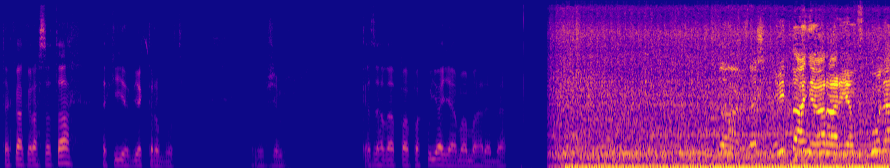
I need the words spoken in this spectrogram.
така красота, такий об'єкт роботи. В общем, казала папа хуяє, а мама гребе. Так, значить, вітання аграріям з поля.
